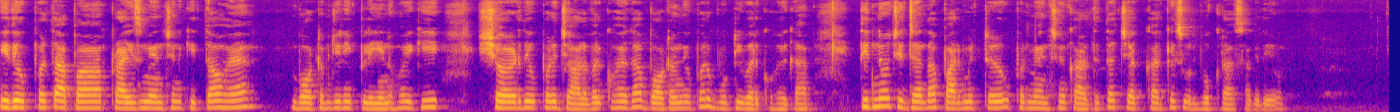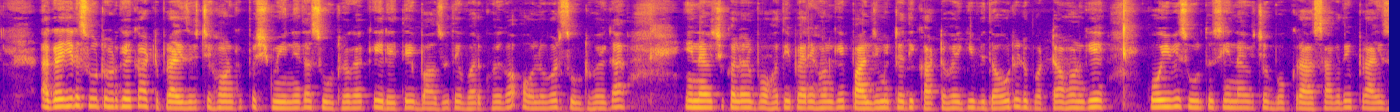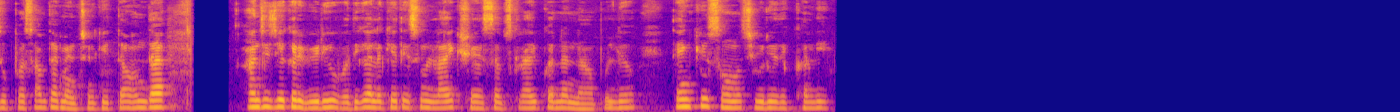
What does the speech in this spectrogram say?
ਇਹਦੇ ਉੱਪਰ ਤਾਂ ਆਪਾਂ ਪ੍ਰਾਈਸ ਮੈਂਸ਼ਨ ਕੀਤਾ ਹੋਇਆ। ਬਾਟਮ ਜਿਹੜੀ ਪਲੇਨ ਹੋਏਗੀ ਸ਼ਰਟ ਦੇ ਉੱਪਰ ਜਾਲ ਵਰਕ ਹੋਏਗਾ ਬਾਟਮ ਦੇ ਉੱਪਰ ਬੂਟੀ ਵਰਕ ਹੋਏਗਾ। ਤਿੰਨੋਂ ਚੀਜ਼ਾਂ ਦਾ ਪਰ ਮੀਟਰ ਉੱਪਰ ਮੈਂਸ਼ਨ ਕਰ ਦਿੱਤਾ ਚੈੱਕ ਕਰਕੇ ਸੂਟ ਬੁੱਕ ਕਰਾ ਸਕਦੇ ਹੋ। ਅਗਲੇ ਜਿਹੜੇ ਸੂਟ ਹੋਣਗੇ, ਘੱਟ ਪ੍ਰਾਈਸ ਵਿੱਚ ਹੋਣਗੇ, ਪਸ਼ਮੀਨੇ ਦਾ ਸੂਟ ਹੋਏਗਾ, ਘੇਰੇ ਤੇ ਬਾਜ਼ੂ ਤੇ ਵਰਕ ਹੋਏਗਾ 올 ਓਵਰ ਸੂਟ ਹੋਏਗਾ। ਇਹਨਾਂ ਵਿੱਚ ਕਲਰ ਬਹੁਤ ਹੀ ਪਿਆਰੇ ਹੋਣਗੇ 5 ਮੀਟਰ ਦੀ ਕੱਟ ਹੋਏਗੀ ਵਿਦਆਊਟ ਦੁਪੱਟਾ ਹੋਣਗੇ। ਕੋਈ ਵੀ ਸੂਟ ਤੁਸੀਂ ਇਹਨਾਂ ਵਿੱਚੋਂ ਬੁੱਕ ਕਰਾ ਸਕਦੇ ਹੋ ਪ੍ਰਾਈਸ ਉੱਪਰ ਸਭ ਦਾ ਮੈਂਸ਼ਨ ਕੀਤਾ ਹੁੰਦਾ ਹਾਂਜੀ, ਜੇਕਰ ਵੀਡੀਓ ਵਧੀਆ ਲੱਗੇ ਤਾਂ ਇਸ ਨੂੰ ਲਾਈਕ ਸ਼ੇਅਰ ਸਬਸਕ੍ਰਾਈਬ ਕਰਨਾ ਨਾ ਭੁੱਲਿਓ। Thank you so much video ਦੇਖਣ ਲਈ।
